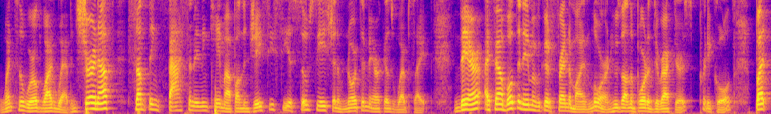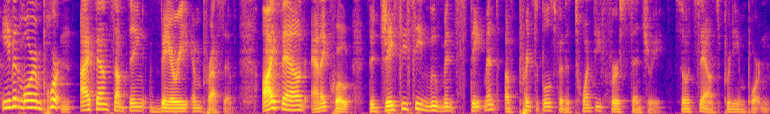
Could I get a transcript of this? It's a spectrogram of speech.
went to the World Wide Web. And sure enough, something fascinating came up on the JCC Association of North America's website. There, I found both the name of a good friend of mine, Lauren, who's on the board of directors, pretty cool, but even more important, I found something very impressive. I found, and I quote, the JCC Movement Statement of Principles for the 21st Century. So it sounds pretty important.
